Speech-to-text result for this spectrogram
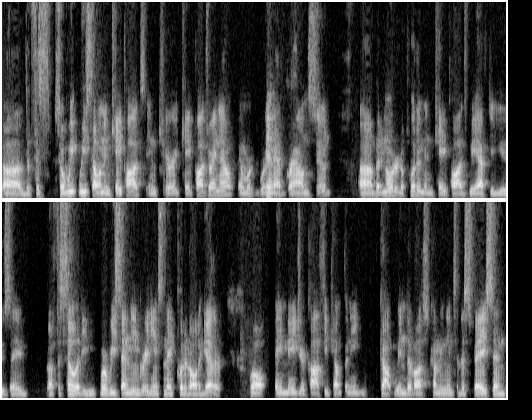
uh, the so we, we sell them in K pods in Keurig K pods right now, and we're, we're yeah. gonna have grounds soon. Uh, but in order to put them in K pods, we have to use a, a facility where we send the ingredients and they put it all together. Well, a major coffee company got wind of us coming into the space and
